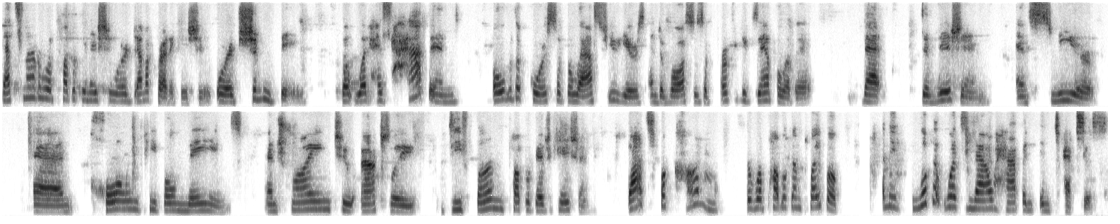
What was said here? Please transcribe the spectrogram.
That's not a Republican issue or a Democratic issue, or it shouldn't be. But what has happened over the course of the last few years, and DeVos is a perfect example of it, that division and smear and calling people names and trying to actually defund public education, that's become the Republican playbook. I mean, look at what's now happened in Texas.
